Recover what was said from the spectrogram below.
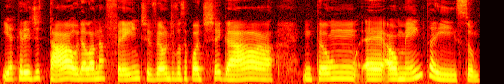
e acreditar, olhar lá na frente, ver onde você pode chegar. Então, é, aumenta isso.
